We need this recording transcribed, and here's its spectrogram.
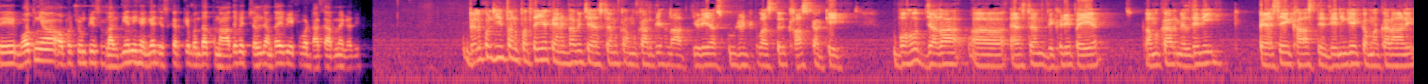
ਤੇ ਬਹੁਤੀਆਂ ਓਪਰਚੁਨਿਟੀਆਂ ਲੱਗਦੀਆਂ ਨਹੀਂ ਹੈਗੀਆਂ, ਜਿਸ ਕਰਕੇ ਬੰਦਾ ਤਣਾਅ ਦੇ ਵਿੱਚ ਚਲ ਜਾਂਦਾ, ਇਹ ਵੀ ਇੱਕ ਵੱਡਾ ਕਾਰਨ ਹੈਗਾ ਜੀ। ਬਿਲਕੁਲ ਜੀ, ਤੁਹਾਨੂੰ ਪਤਾ ਹੀ ਹੈ, ਕੈਨੇਡਾ ਵਿੱਚ ਇਸ ਟਾਈਮ ਕੰਮ ਕਰਦੇ ਹਾਲਾਤ ਜਿਹੜੇ ਆ ਸਟੂਡੈਂਟ ਵਾਸਤੇ ਖਾਸ ਕਰਕੇ ਬਹੁਤ ਜ਼ਿਆਦਾ ਇਸ ਟਾਈਮ ਵਿਖੜੇ ਪਏ ਆ। ਕੰਮਕਾਰ ਮਿਲਦੇ ਨਹੀਂ ਪੈਸੇ ਖਾਸ ਦਿੰਦੇ ਨਹੀਂਗੇ ਕੰਮਕਾਰਾਂ ਵਾਲੇ।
